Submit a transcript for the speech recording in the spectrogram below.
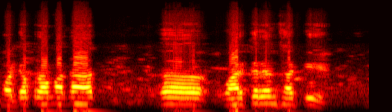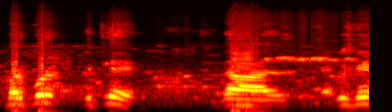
मोठ्या प्रमाणात वारकऱ्यांसाठी भरपूर इथले हे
